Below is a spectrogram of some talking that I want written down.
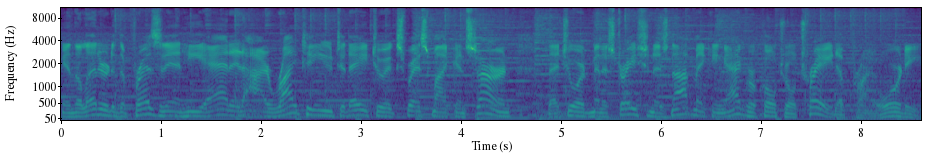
In the letter to the president, he added, I write to you today to express my concern that your administration is not making agricultural trade a priority.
